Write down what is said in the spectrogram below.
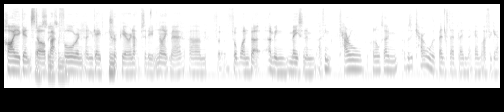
high against Last our back four and, and gave Hmm. Trippier an absolute nightmare um, for, for one. But I mean, Mason and I think Carroll alongside him, was it Carroll or Bentaleb played in that game? I forget.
